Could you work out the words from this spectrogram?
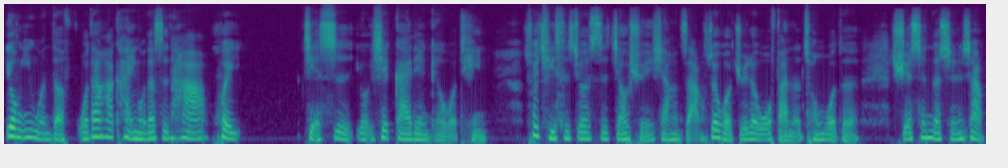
用英文的，我让他看英文，但是他会解释有一些概念给我听。所以其实就是教学相长。所以我觉得我反而从我的学生的身上。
